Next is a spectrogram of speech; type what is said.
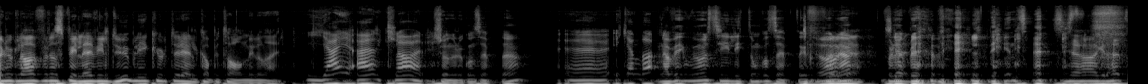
Er du klar for å spille Vil du bli kulturell kapitalmillionær? Jeg er klar. Skjønner du konseptet? Uh, ikke ennå. Ja, vi, vi må si litt om konseptet, Ja, okay. jeg. For det ble veldig intenst. Ja, greit.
